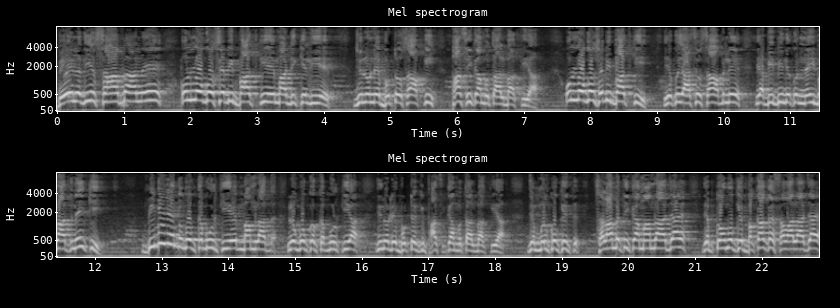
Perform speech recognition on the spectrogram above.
बेनजीर साहब ने उन लोगों से भी बात की एमआरडी के लिए, जिन्होंने भुट्टो साहब की फांसी का मुतालबा किया। उन लोगों से भी बात की। ये कोई आसिफ साहब ने या बीबी ने कोई नई बात नहीं की? बीबी ने वो कबूल किए मामला लोगों को कबूल किया जिन्होंने भुट्टो की फांसी का मुतालबा किया। जब मुल्कों की सलामती का मामला आ जाए जब कौमों के बका का सवाल आ जाए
